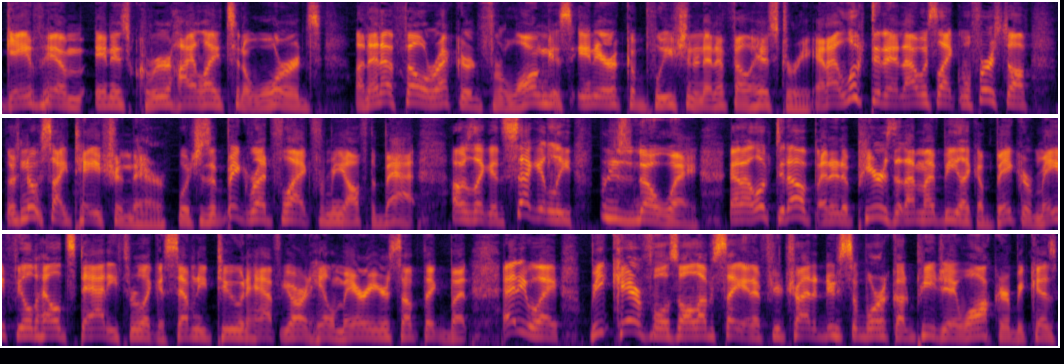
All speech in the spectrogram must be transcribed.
gave him in his career highlights and awards an NFL record for longest in-air completion in NFL history. And I looked at it and I was like, well, first off, there's no citation there, which is a big red flag for me off the bat. I was like, and secondly, there's no way. And I looked it up and it appears that that might be like a Baker Mayfield held stat. He threw like a 72 and a half yard Hail Mary or something. But anyway, be careful is all I'm saying if you're trying to do some work on PJ Walker because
